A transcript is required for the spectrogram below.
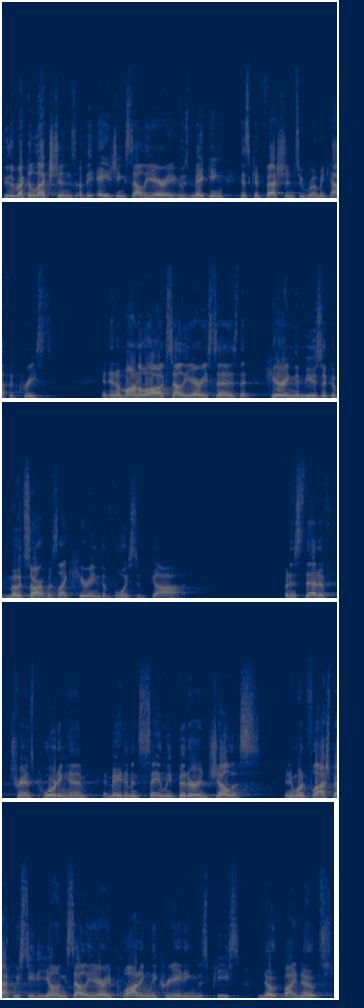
through the recollections of the aging Salieri, who's making his confession to Roman Catholic priests. And in a monologue, Salieri says that hearing the music of Mozart was like hearing the voice of God. But instead of transporting him, it made him insanely bitter and jealous. And in one flashback, we see the young Salieri ploddingly creating this piece note by note.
